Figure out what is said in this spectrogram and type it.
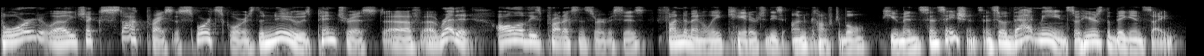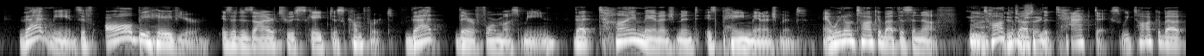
bored, well, you check stock prices, sports scores, the news, Pinterest, uh, uh, Reddit. All of these products and services fundamentally cater to these uncomfortable human sensations. And so that means, so here's the big insight. That means if all behavior is a desire to escape discomfort, that therefore must mean that time management is pain management. And we don't talk about this enough. We hmm, talk about the tactics. We talk about,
